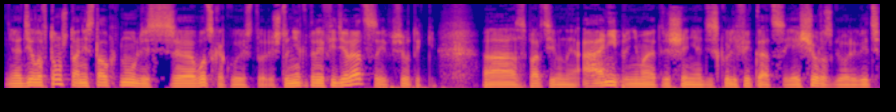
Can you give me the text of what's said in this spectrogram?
дело в том, что они столкнулись вот с какой историей, что некоторые федерации все-таки спортивные, а они принимают решение о дисквалификации. Я еще раз говорю, ведь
